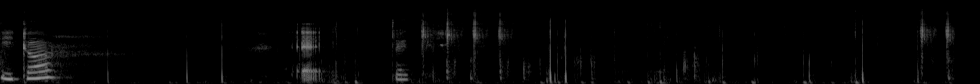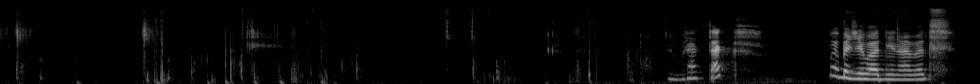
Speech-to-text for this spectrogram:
I to. E, tak. Dobra, tak. Bo będzie ładnie nawet.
